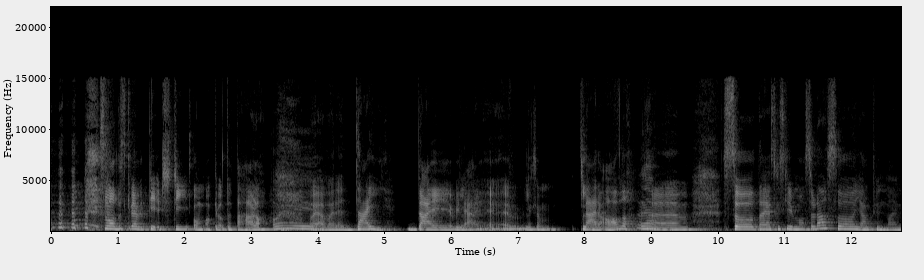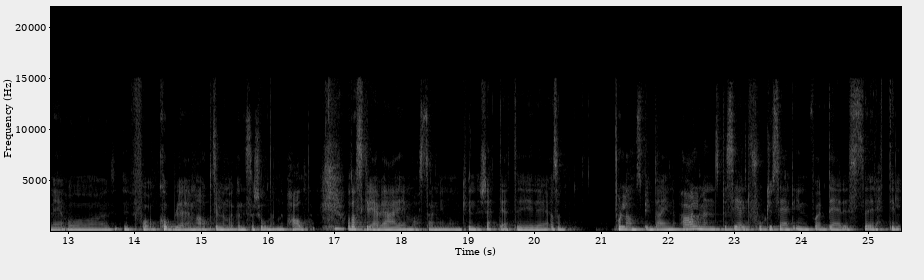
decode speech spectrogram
som hadde skrevet ph.d. om akkurat dette her. da. Oi. Og jeg bare Deg! Deg vil jeg eh, liksom lære av, da. Um, så da jeg skulle skrive master, da, så hjalp hun meg med å få, koble meg opp til en organisasjon i Nepal. Og da skrev jeg masteren min om kvinners rettigheter eh, altså på landsbygda i Nepal, men spesielt fokusert innenfor deres rett til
